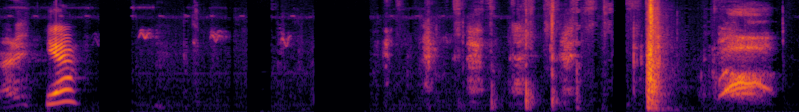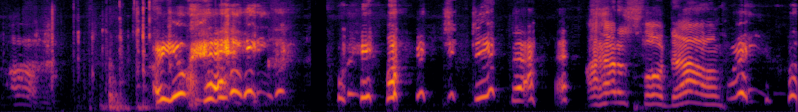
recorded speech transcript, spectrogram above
Ready? Yeah. Are you okay? Wait, why did you do that? I had to slow down. Wait, why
